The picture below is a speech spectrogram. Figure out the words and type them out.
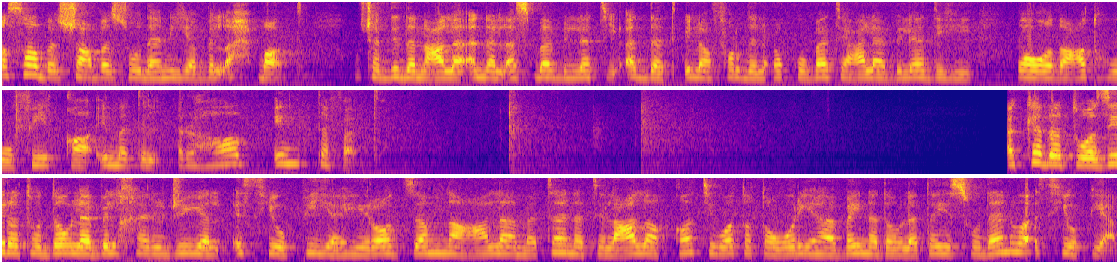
أصاب الشعب السوداني بالإحباط مشددا على أن الأسباب التي أدت إلى فرض العقوبات على بلاده ووضعته في قائمة الإرهاب انتفت. أكدت وزيرة الدولة بالخارجية الإثيوبية هيرات زمنة على متانة العلاقات وتطورها بين دولتي السودان وإثيوبيا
